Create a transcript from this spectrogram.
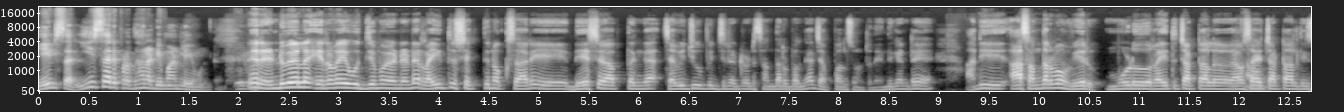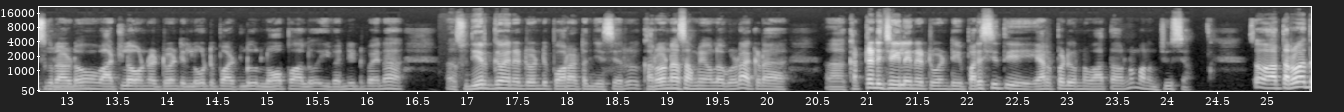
ఏంటి సార్? ఈసారి ప్రధాన డిమాండ్లు ఏముంటాయి? రెండు వేల ఇరవై ఉద్యమం ఏంటంటే రైతు శక్తిని ఒకసారి దేశవ్యాప్తంగా చవి చూపించినటువంటి సందర్భంగా చెప్పాల్సి ఉంటుంది. ఎందుకంటే అది ఆ సందర్భం వేరు. మూడు రైతు చట్టాలు వ్యవసాయ. చట్టాలు తీసుకురావడం వాటిలో ఉన్నటువంటి లోటుపాట్లు లోపాలు ఇవన్నిటిపైన సుదీర్ఘమైనటువంటి పోరాటం చేశారు. కరోనా సమయంలో కూడా అక్కడ కట్టడి చేయలేనటువంటి పరిస్థితి ఏర్పడి ఉన్న వాతావరణం మనం చూసాం సో ఆ తర్వాత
